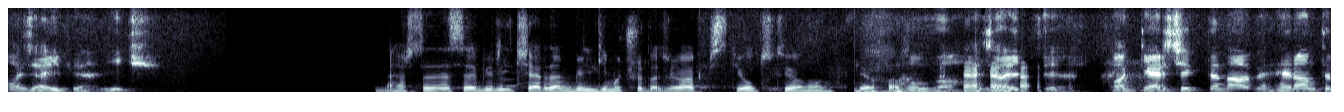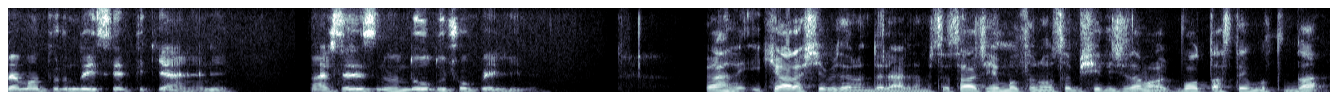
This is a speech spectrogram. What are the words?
Acayip yani hiç. Mercedes'e biri içeriden bilgi mi uçurdu acaba pist yol tutuyor mu diyor falan. Allah acayipti ya. Bak gerçekten abi her antrenman turunda hissettik yani. Hani Mercedes'in önde olduğu çok belliydi. Ve hani iki araçla birden öndelerdi. Mesela sadece Hamilton olsa bir şey diyeceğiz ama Bottas Hamilton'da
